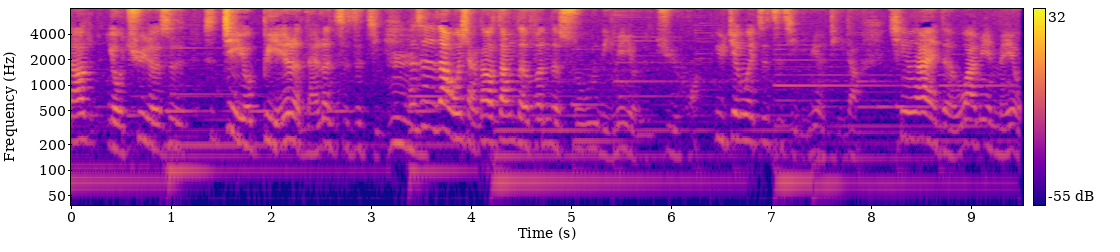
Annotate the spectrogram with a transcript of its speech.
然后有趣的是，是借由别人来认识自己。嗯但是让我想到张德芬的书里面有一句话，《遇见未知自己》里面有提到：“亲爱的，外面没有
